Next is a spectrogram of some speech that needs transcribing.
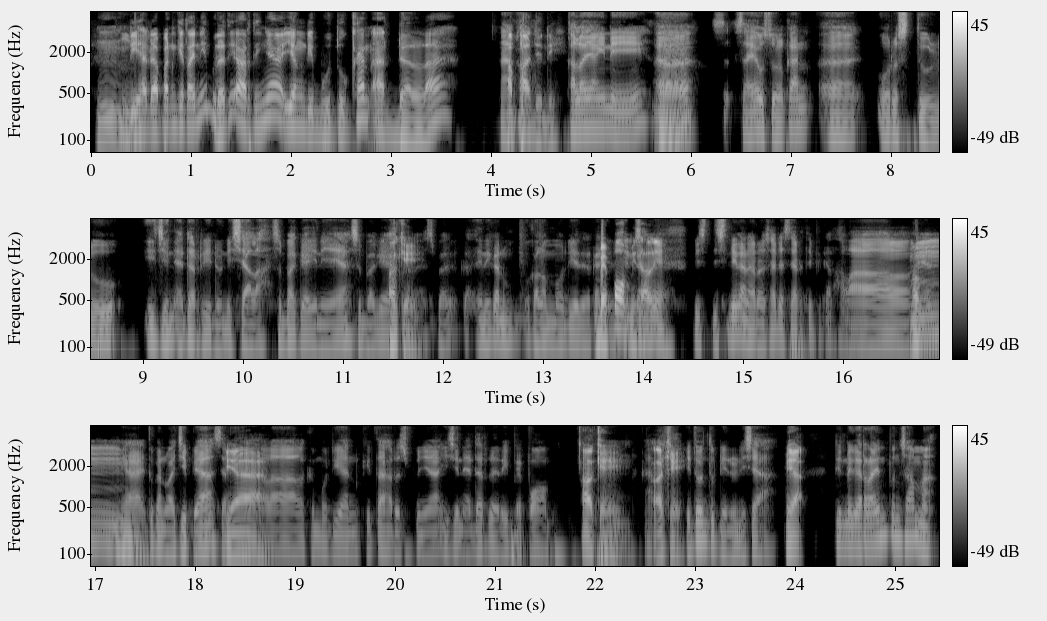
Hmm. Di hadapan kita ini berarti artinya yang dibutuhkan adalah Nah, apa aja nih? Kalau yang ini Heeh. eh, s- saya usulkan eh, urus dulu izin edar di Indonesia lah sebagai ini ya sebagai sebagai- ini kan kalau mau diedarkan di Bepom Indonesia kan, misalnya. di, di sini kan harus ada sertifikat halal ya. Hmm. Ya, itu kan wajib ya sertifikat Ya. halal kemudian kita harus punya izin edar dari Bepom Oke. Nah, Oke. itu untuk di Indonesia Ya. di negara lain pun sama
